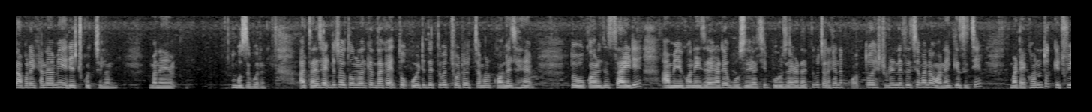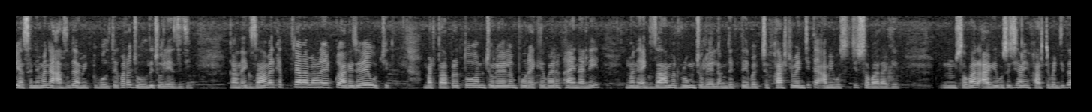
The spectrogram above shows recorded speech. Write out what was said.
তারপরে এখানে আমি রেস্ট করছিলাম মানে বসে পড়ে। আর চারি সাইডে চল, তোমাদেরকে দেখায় তো ওইটা দেখতে পাচ্ছ, ওটা হচ্ছে আমার কলেজ হ্যাঁ। তো কলেজের সাইডে আমি এখন এই জায়গাটায় বসে আছি, পুরো জায়গাটা দেখতে পাচ্ছি। এখানে কত স্টুডেন্ট এসেছে মানে অনেক এসেছে বাট এখন তো কিছুই আসেনি। মানে আসবে, আমি একটু বলতে পারো, জলদি চলে এসেছি। কারণ এক্সামের ক্ষেত্রে আমার মনে হয় একটু আগে যাওয়াই উচিত। বাট তারপরে তো আমি চলে এলাম পুরো একেবারে ফাইনালি মানে এক্সামের রুম চলে এলাম, দেখতেই পাচ্ছ। ফার্স্ট বেঞ্চিতে আমি বসেছি সবার আগে। সবার আগে বসেছি আমি ফার্স্ট বেঞ্চিতে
